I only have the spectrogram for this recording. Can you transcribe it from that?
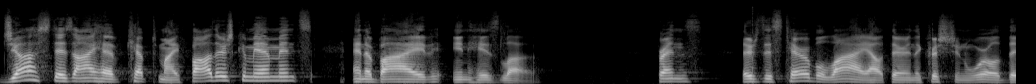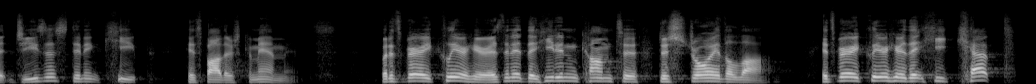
just as I have kept my Father's commandments and abide in his love. Friends, there's this terrible lie out there in the Christian world that Jesus didn't keep his Father's commandments. But it's very clear here, isn't it, that he didn't come to destroy the law. It's very clear here that he kept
